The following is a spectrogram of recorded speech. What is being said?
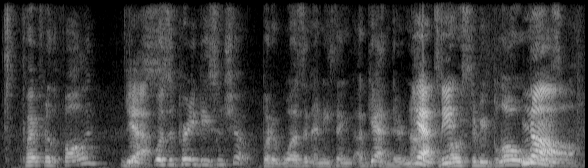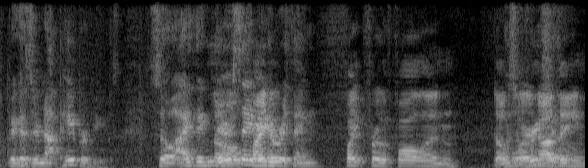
Fight for the Fallen? Yeah. was a pretty decent show, but it wasn't anything. Again, they're not Yeah, the- supposed to be blowaways No. because they're not pay per views. So I think No, they're saving Fighter- everything. Fight for the Fallen, Was Double or free show. Nothing.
